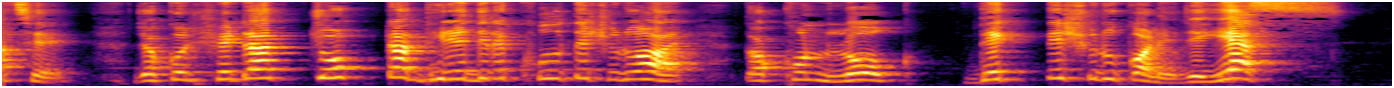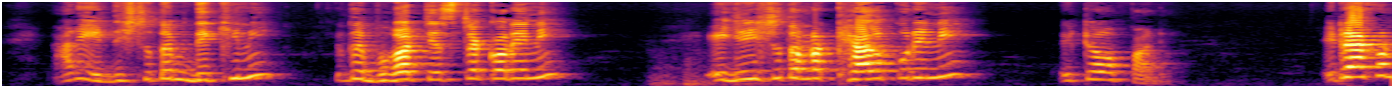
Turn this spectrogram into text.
আছে, যখন সেটা চোখটা ধীরে ধীরে খুলতে শুরু হয়, তখন লোক দেখতে শুরু করে যে ইয়াস আরে, এই দৃশ্য তো আমি দেখিনি এটা ভোগার চেষ্টা করেনি, এই জিনিসটা তো আমরা খেয়াল করিনি। এটাও পারে। এটা এখন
